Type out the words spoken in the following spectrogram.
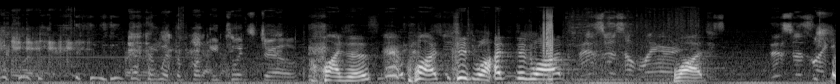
with the fucking Twitch drill. Watch this. Watch, just watch, just watch. This is hilarious. Watch. This was like. Oh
